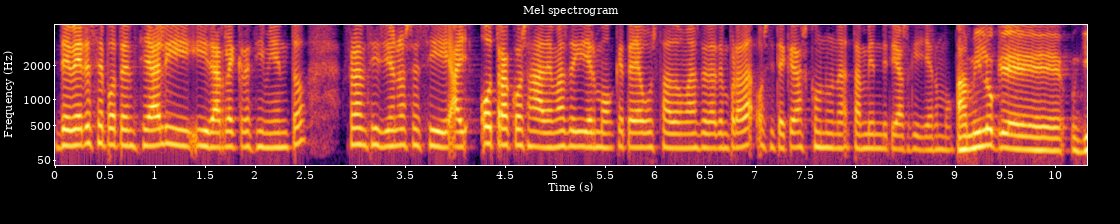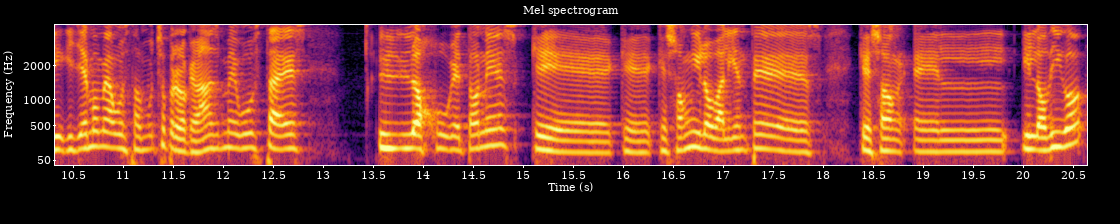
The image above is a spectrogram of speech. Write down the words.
de ver ese potencial y, darle crecimiento. Francis, yo no sé si hay otra cosa, además de Guillermo, que te haya gustado más de la temporada, o si te quedas con una, también dirías Guillermo. A mí lo que. Guillermo me ha gustado mucho, pero lo que más me gusta es los juguetones que, que, que son y lo valientes que son. El, y lo digo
